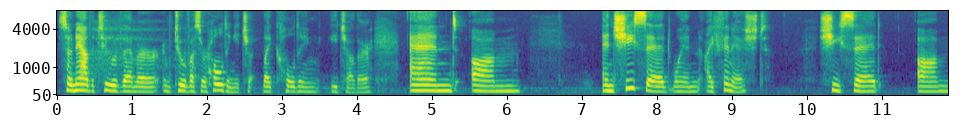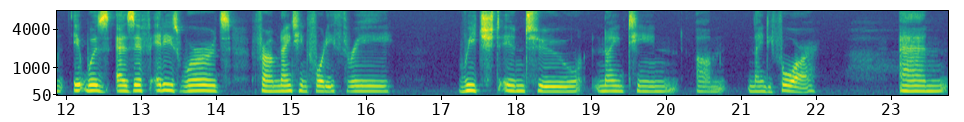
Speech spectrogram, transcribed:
So now the two of them are, two of us are holding each, like holding each other, and um, and she said when I finished, she said um, it was as if Etty's words from 1943 reached into 1994 and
